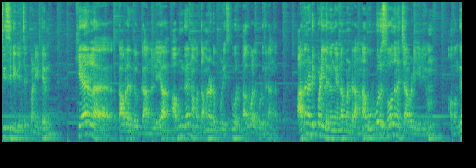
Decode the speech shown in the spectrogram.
சிசிடிவியை செக் பண்ணிட்டு கேரள காவலர்கள் இருக்காங்க இல்லையா? அவங்க நம்ம தமிழ்நாடு போலீஸ்க்கு ஒரு தகவலை கொடுக்குறாங்க. அதன் அடிப்படையில் இவங்க என்ன பண்றாங்கன்னா ஒவ்வொரு சோதனை சாவடியிலையும் அவங்க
